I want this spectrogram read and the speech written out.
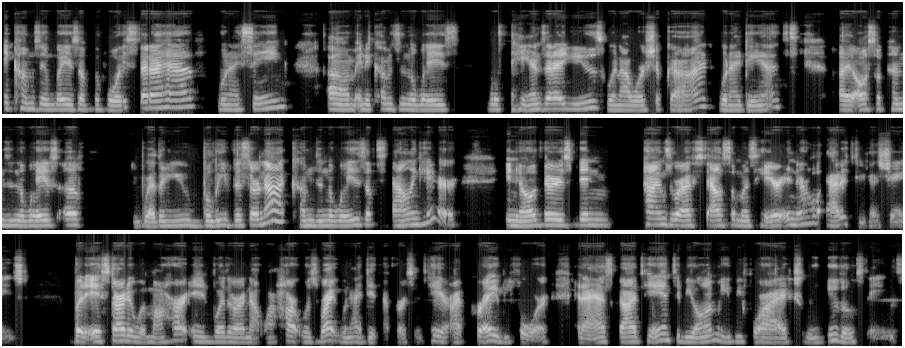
It comes in ways of the voice that I have when I sing, um, and it comes in the ways with the hands that I use when I worship God, when I dance. It also comes in the ways of whether you believe this or not, comes in the ways of styling hair. You know, there's been times where I've styled someone's hair and their whole attitude has changed but it started with my heart and whether or not my heart was right when I did that person's hair. I pray before and I ask God's hand to be on me before I actually do those things.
